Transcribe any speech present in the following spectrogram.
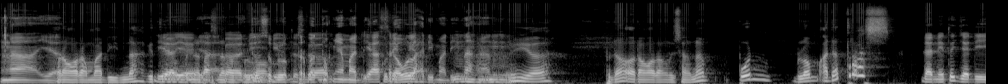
Nah iya. orang-orang Madinah gitu Iya, ya iya, peluang. Itu di- sebelum terbentuknya Madinah, Yasrib daulah ya. di Madinah kan. Iya. Padahal orang-orang di sana pun belum ada trust. dan itu jadi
